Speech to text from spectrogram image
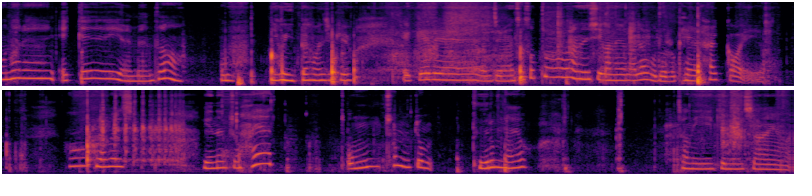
오늘은 액계를 열면서, 오, 이거 이따가 마실게요. 액계를 만지면서 소통하는 시간을 가져보도록 해, 할 거예요. 어, 그러면 시, 얘는 좀 하얗, 엄청 좀 드럽나요? 저는 이 액계는 좋아요.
